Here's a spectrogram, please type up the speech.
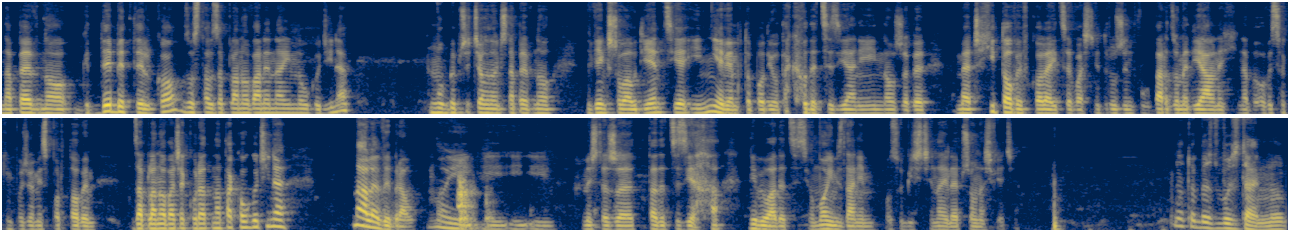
na pewno, gdyby tylko został zaplanowany na inną godzinę, mógłby przyciągnąć na pewno większą audiencję i nie wiem, kto podjął taką decyzję, a nie inną, żeby mecz hitowy w kolejce właśnie drużyn dwóch bardzo medialnych i nawet o wysokim poziomie sportowym zaplanować akurat na taką godzinę, no ale wybrał. No i, i, i, i myślę, że ta decyzja nie była decyzją, moim zdaniem osobiście najlepszą na świecie. No to bez dwóch zdań. No,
